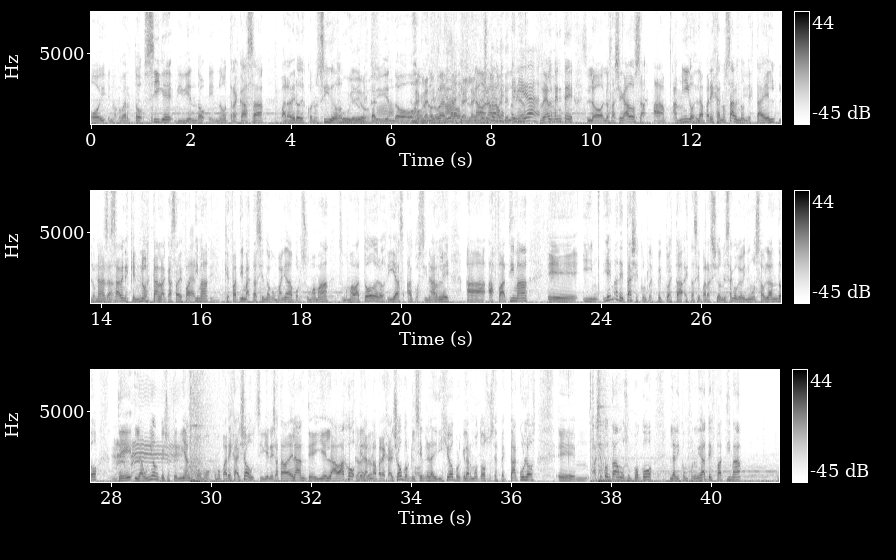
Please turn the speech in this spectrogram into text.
hoy Norberto sigue viviendo en otra casa, paradero desconocido, Uy, de donde Dios. está viviendo En la clandestinidad Norberto. está, en la- no, en la no, no, clandestinidad. Realmente lo- los allegados a, a- amigos de la pareja no saben dónde está él. Lo que Nada. sí saben es que no está en la casa de Fátima, sí. que Fátima está siendo acompañada por su mamá. Su mamá va todos los días a cocinarle a, a Fátima. Eh, y, y hay más detalles con respecto a esta, a esta separación. Es algo que venimos hablando de la unión que ellos tenían como, como pareja de show. Si bien ella estaba adelante y él abajo, Claro. eran una pareja de show porque él siempre la dirigió, porque él armó todos sus espectáculos. Eh, ayer contábamos un poco la disconformidad de Fátima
